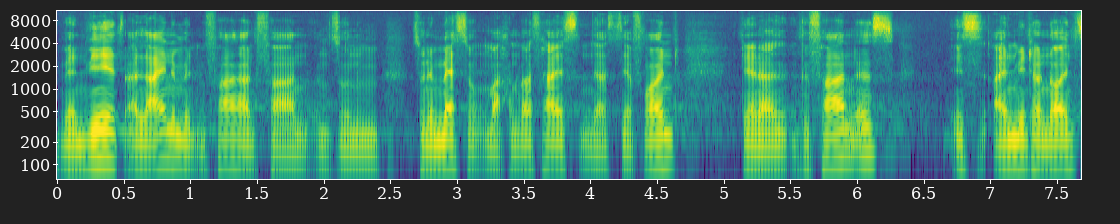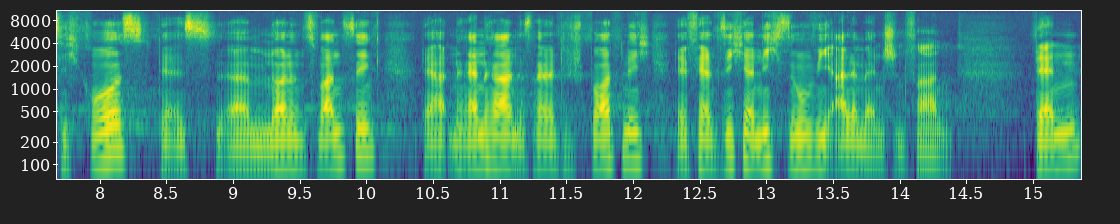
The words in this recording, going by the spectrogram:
wenn wir jetzt alleine mit dem Fahrrad fahren und so, einem, so eine Messung machen, was heißt denn das? Der Freund, der da gefahren ist, ist 1,90 Meter groß, der ist ähm, 29, der hat ein Rennrad, ist relativ sportlich, der fährt sicher nicht so, wie alle Menschen fahren. Denn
